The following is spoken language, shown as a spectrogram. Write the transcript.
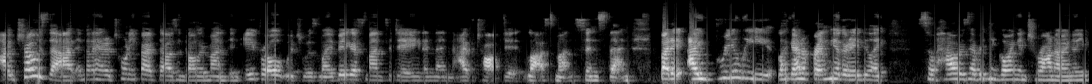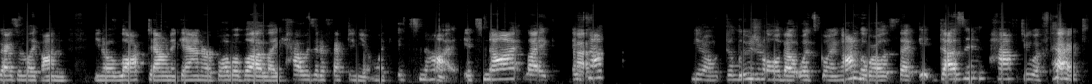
I chose that, and then I had a twenty-five thousand dollar month in April, which was my biggest month to date, and then I've topped it last month since then. But it, I really like. I had a friend the other day be like, "So how is everything going in Toronto? I know you guys are like on, you know, lockdown again, or blah blah blah. Like, how is it affecting you?" I'm like, "It's not. It's not like it's ah. not." you know delusional about what's going on in the world it's that it doesn't have to affect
